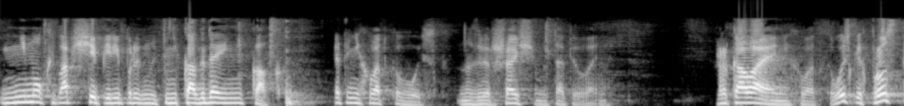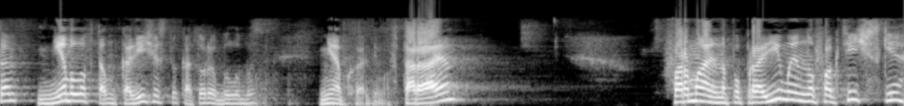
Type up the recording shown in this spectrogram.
не мог вообще перепрыгнуть никогда и никак. Это нехватка войск на завершающем этапе войны. Роковая нехватка войск. Их просто не было в том количестве, которое было бы необходимо. Вторая, формально поправимая, но фактически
